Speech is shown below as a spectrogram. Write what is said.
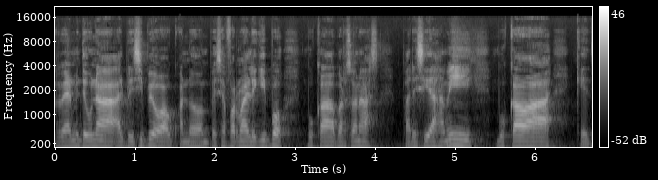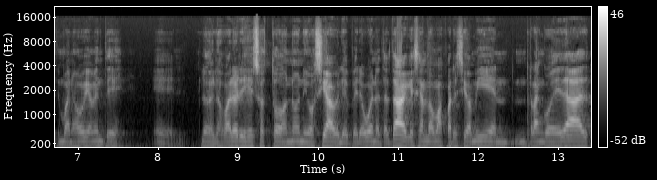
realmente una, al principio, cuando empecé a formar el equipo, buscaba personas parecidas a mí, buscaba que, bueno, obviamente eh, lo de los valores, eso es todo no negociable, pero bueno, trataba que sean lo más parecido a mí en rango de edad,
